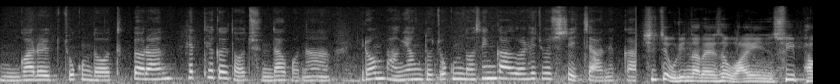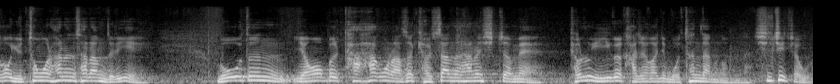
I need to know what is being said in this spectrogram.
뭔가를 조금 더 특별한 혜택을 더 준다거나 이런 방향도 조금 더 생각을 해줄 수 있지 않을까. 실제 우리나라에서 와인 수입하고 유통을 하는 사람들이 모든 영업을 다 하고 나서 결산을 하는 시점에 별로 이익을 가져가지 못한다는 겁니다. 실질적으로.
